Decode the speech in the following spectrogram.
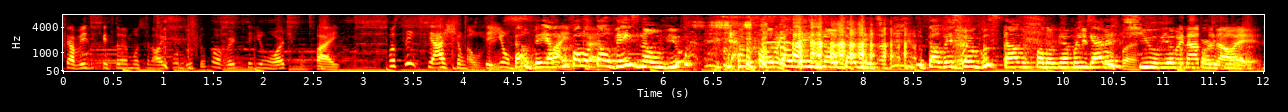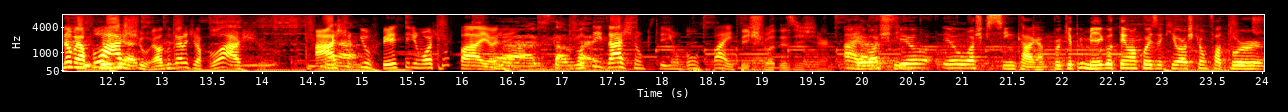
talvez em questão emocional e conduta, o Valverde seria um ótimo pai. Vocês se acham Talvez. que seriam bons Talvez, ela não falou cara? talvez não, viu? Ela não falou talvez não, tá, gente? O talvez foi o Gustavo que falou, minha mãe Desculpa. garantiu e eu Foi natural, é. Não, mas ela falou acho. Ela não garantiu, ela falou acho. Acho Ah. que o Fê seria um ótimo pai, olha. Ah, Gustavo, vai. Vocês acham que seriam bons pais? Deixou a desejar. Ah, eu Cara, acho sim. que eu, eu acho que sim, cara. Porque primeiro tem uma coisa que eu acho que é um fator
